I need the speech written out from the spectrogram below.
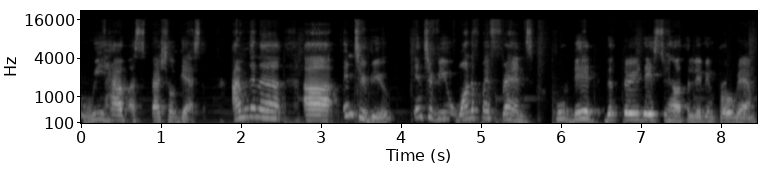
we have a special guest. I'm gonna uh, interview interview one of my friends who did the 30 days to healthy living program,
